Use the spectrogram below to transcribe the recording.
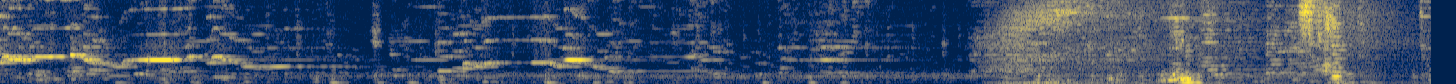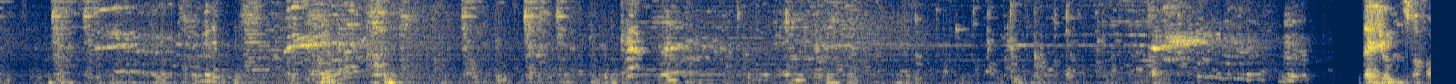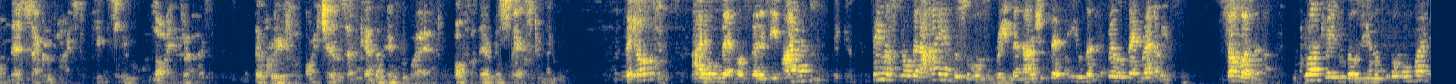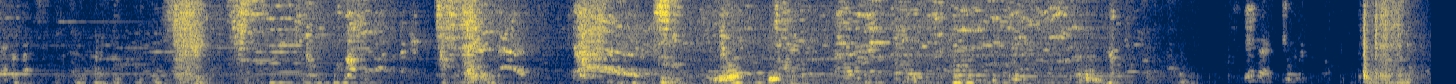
The humans perform their sacrifice to please you, Lord Indra. The grateful creatures have gathered everywhere to offer their respects to you. They ought to. I hold their prosperity in my hands. They must know that I am the soul who breathes that nourishes their fields and fills their granaries. Somewhat another, grant way to those who have to perform my sacrifice. Thank you.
